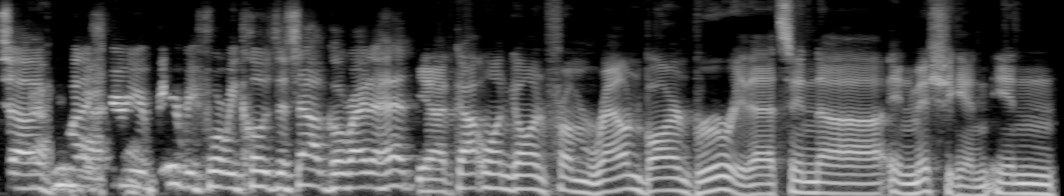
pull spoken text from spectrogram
so if you want to share your beer before we close this out, go right ahead. Yeah, I've got one going from Round Barn Brewery. That's in uh, in Michigan. In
